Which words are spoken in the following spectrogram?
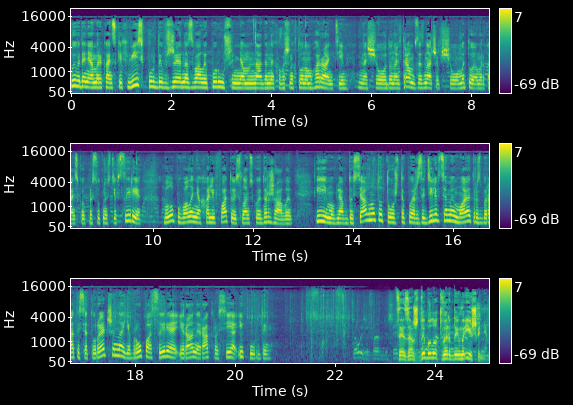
Виведення американських військ курди вже назвали порушенням наданих Вашингтоном гарантій. На що Дональд Трамп зазначив, що метою американської присутності в Сирії було повалення халіфату ісламської держави. Її, мовляв, досягнуто. Тож тепер з іділівцями мають розбиратися Туреччина, Європа, Сирія, Іран, Ірак, Росія і Курди. Це завжди було твердим рішенням.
